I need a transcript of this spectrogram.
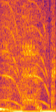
Yeah.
